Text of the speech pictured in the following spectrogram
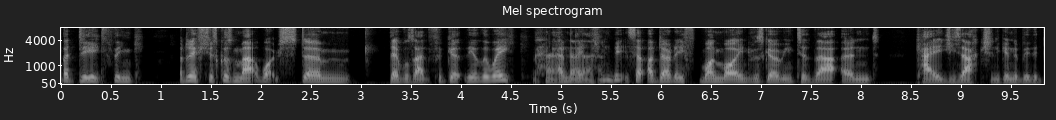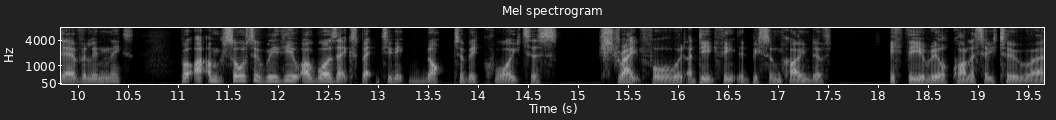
I did think. I don't know if it's just because Matt watched um, devil's advocate the other week and mentioned it. So I don't know if my mind was going to that and Cage is actually going to be the devil in this. But I'm sort of with you. I was expecting it not to be quite as straightforward. I did think there'd be some kind of ethereal quality to uh,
